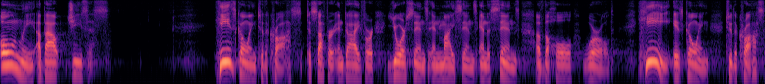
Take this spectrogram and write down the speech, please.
only about Jesus. He's going to the cross to suffer and die for your sins and my sins and the sins of the whole world. He is going to the cross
